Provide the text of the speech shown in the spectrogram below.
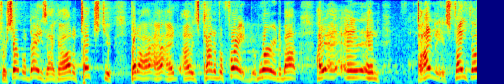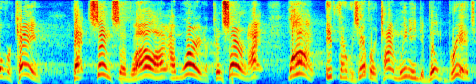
for several days like I ought to text you, but I, I, I was kind of afraid, worried about, and, and, finally his faith overcame that sense of, well, I, am worried or concerned. I, why? If there was ever a time we need to build a bridge,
